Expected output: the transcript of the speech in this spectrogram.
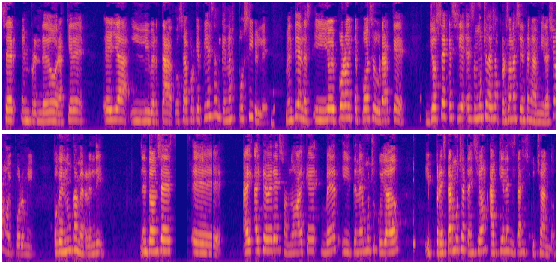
ser emprendedora, quiere ella libertad, o sea, porque piensan que no es posible, ¿me entiendes? Y hoy por hoy te puedo asegurar que yo sé que sí, es, muchas de esas personas sienten admiración hoy por mí, porque nunca me rendí. Entonces, eh, hay, hay que ver eso, ¿no? Hay que ver y tener mucho cuidado y prestar mucha atención a quienes estás escuchando.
